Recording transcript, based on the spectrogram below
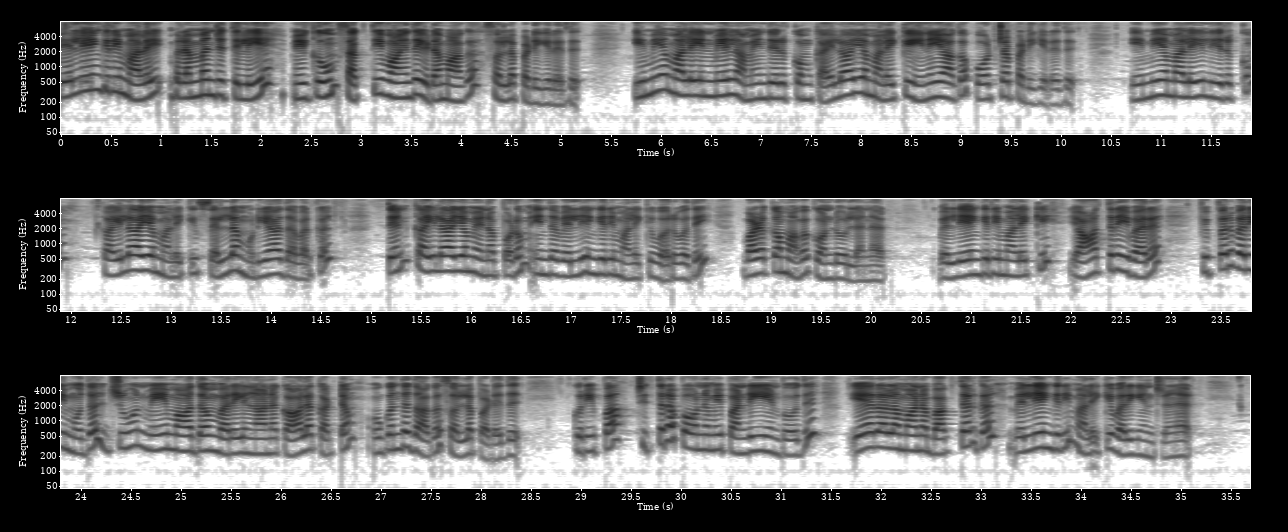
வெள்ளியங்கிரி மலை பிரபஞ்சத்திலேயே மிகவும் சக்தி வாய்ந்த இடமாக சொல்லப்படுகிறது. இமயமலையின் மேல் அமைந்திருக்கும் கைலாய மலைக்கு இணையாக போற்றப்படுகிறது. இமயமலையில் இருக்கும் கைலாய மலைக்கு செல்ல முடியாதவர்கள் தென் கைலாயம் எனப்படும் இந்த வெள்ளியங்கிரி மலைக்கு வருவதை வழக்கமாக கொண்டுள்ளனர். வெள்ளியங்கிரி மலைக்கு யாத்திரை வர பிப்ரவரி முதல் ஜூன் மே மாதம் வரையிலான காலகட்டம் உகந்ததாக சொல்லப்படுது. குறிப்பாக சித்திர பௌர்ணமி பண்டிகையின் போது ஏராளமான பக்தர்கள் வெள்ளியங்கிரி மலைக்கு வருகின்றனர்.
